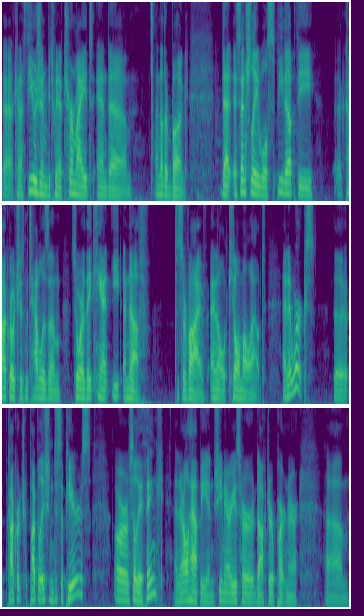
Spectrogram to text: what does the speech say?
uh, kind of fusion between a termite and um, another bug that essentially will speed up the uh, cockroach's metabolism so where they can't eat enough to survive and it'll kill them all out and it works the cockroach population disappears or so they think and they're all happy and she marries her doctor partner um,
